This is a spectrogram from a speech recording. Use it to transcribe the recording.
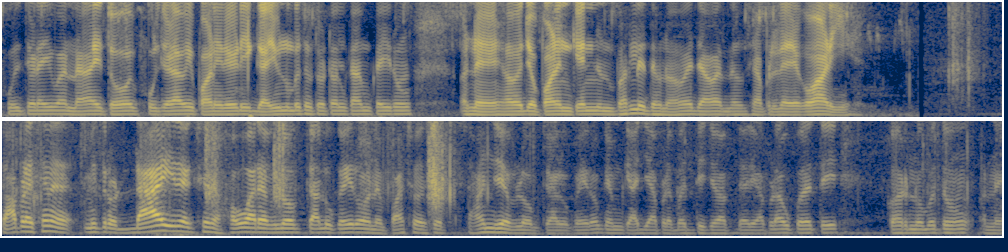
ફૂલ ચડાવ્યા, નાહી ધોઈ, ફૂલ ચડાવી, પાણી રેડી, ગાયુંનું બધું ટોટલ કામ કર્યું. અને હવે જો પાણીની કેન્યુન ભરી લીધું ને હવે જવા દઉં છે આપણે ડાયરેક્ટ વાળીએ તો આપણે છે ને, મિત્રો ડાયરેક્ટ છે ને સવારે વ્લોગ ચાલુ કર્યો અને પાછો છે સાંજે વ્લોગ ચાલુ કર્યો. કેમ કે આજે આપણે બધી જવાબદારી આપણા ઉપર હતી. ઘરનું બધું અને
